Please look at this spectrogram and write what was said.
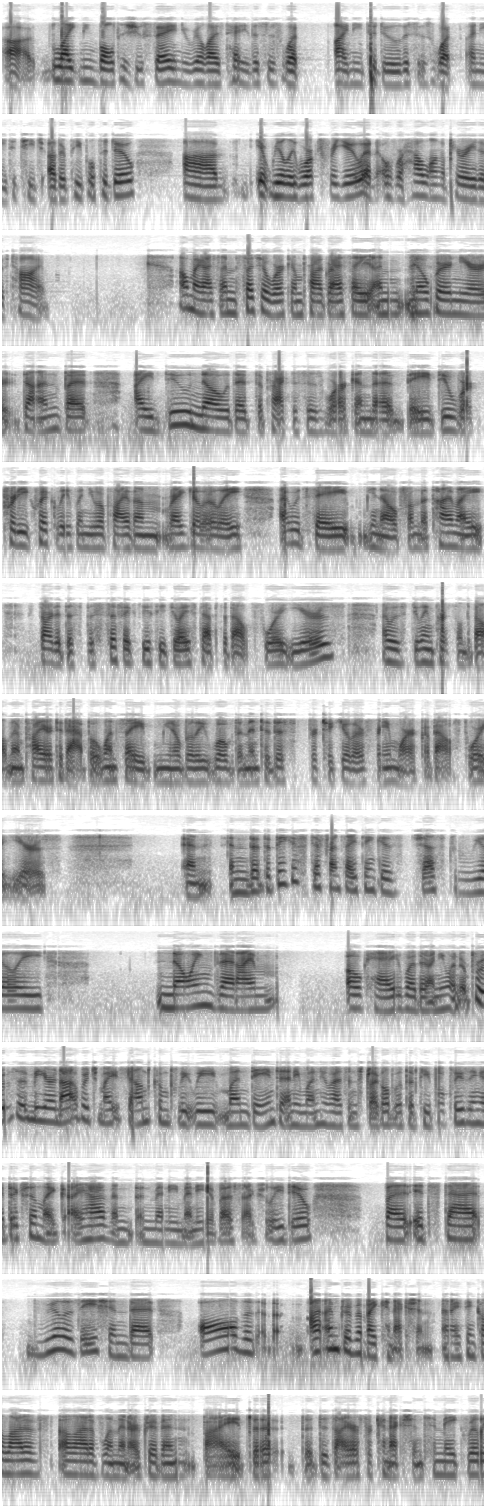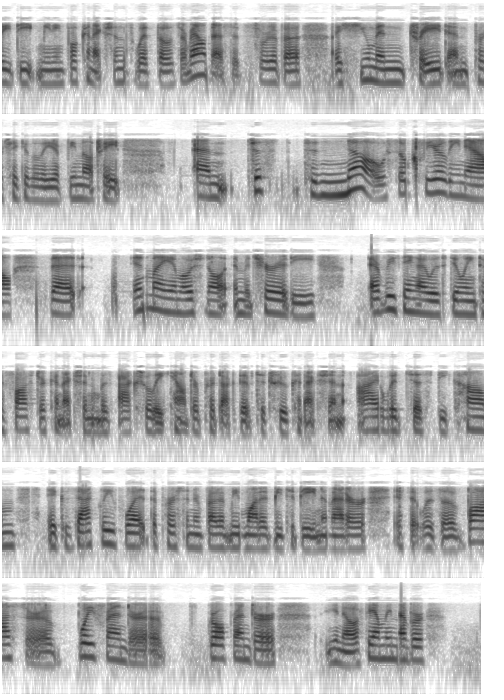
uh, lightning bolt as you say and you realized hey this is what I need to do. This is what I need to teach other people to do. Um, it really worked for you, and over how long a period of time? Oh my gosh, I'm such a work in progress. I, I'm nowhere near done, but I do know that the practices work and that they do work pretty quickly when you apply them regularly. I would say, you know, from the time I started the specific Juicy Joy steps about four years. I was doing personal development prior to that, but once I, you know, really wove them into this particular framework about four years. And and the, the biggest difference I think is just really knowing that I'm okay whether anyone approves of me or not, which might sound completely mundane to anyone who hasn't struggled with a people pleasing addiction like I have and, and many, many of us actually do. But it's that realization that all the I'm driven by connection, and I think a lot of a lot of women are driven by the the desire for connection to make really deep, meaningful connections with those around us. It's sort of a, a human trait, and particularly a female trait. And just to know so clearly now that in my emotional immaturity, everything I was doing to foster connection was actually counterproductive to true connection. I would just become exactly what the person in front of me wanted me to be, no matter if it was a boss or a boyfriend or a girlfriend or, you know, a family member.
